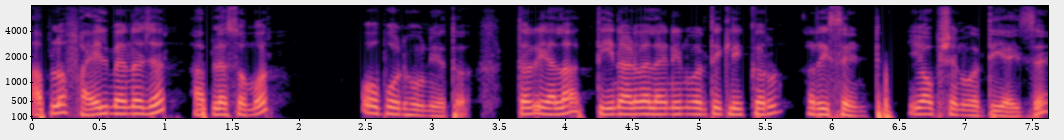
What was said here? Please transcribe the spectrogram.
आपलं फाईल मॅनेजर आपल्यासमोर ओपन होऊन येतं. तर याला तीन आडव्या लाईनींवरती क्लिक करून रिसेंट या ऑप्शनवरती यायचं आहे.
